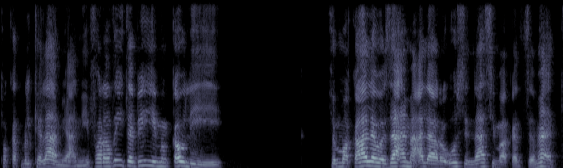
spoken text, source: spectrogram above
فقط بالكلام يعني فرضيت به من قوله ثم قال وزعم على رؤوس الناس ما قد سمعت.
